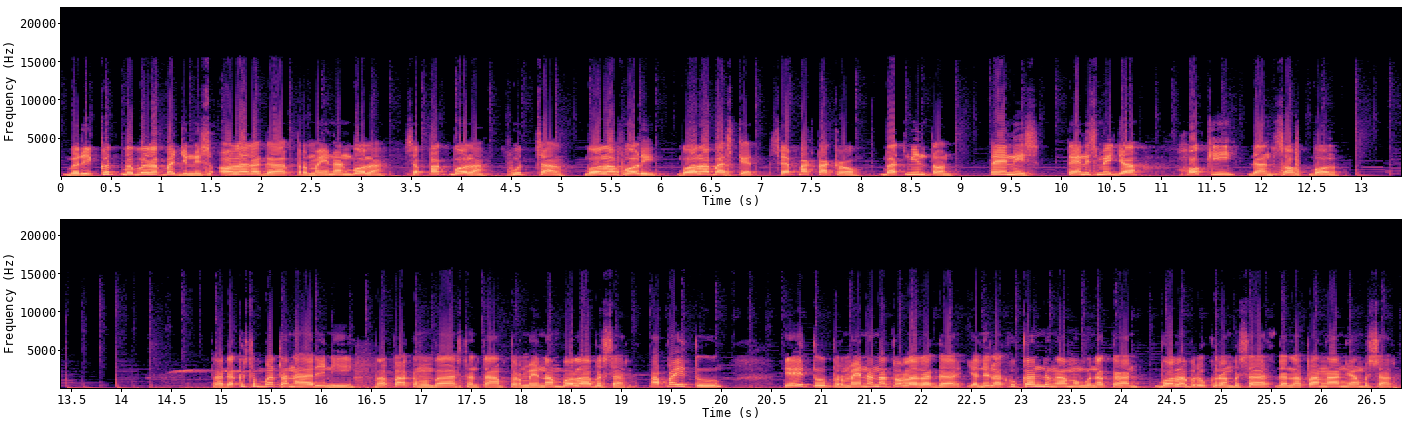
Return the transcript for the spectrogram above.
Berikut beberapa jenis olahraga permainan bola, sepak bola, futsal, bola voli, bola basket, sepak takraw, badminton, tenis, tenis meja, hoki, dan softball. Pada kesempatan hari ini, Bapak akan membahas tentang permainan bola besar. Apa itu? Yaitu permainan atau olahraga yang dilakukan dengan menggunakan bola berukuran besar dan lapangan yang besar.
